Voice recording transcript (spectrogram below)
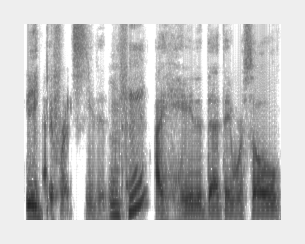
big I difference. hated that. hmm I hated that they were so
